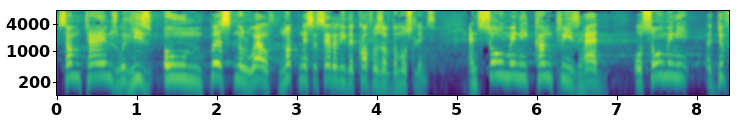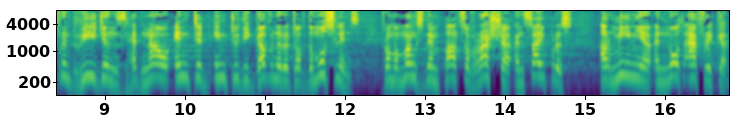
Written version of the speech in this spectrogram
Sometimes with his own personal wealth, not necessarily the coffers of the Muslims. And so many countries had, or so many uh, different regions had now entered into the governorate of the Muslims. From amongst them, parts of Russia and Cyprus, Armenia and North Africa.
